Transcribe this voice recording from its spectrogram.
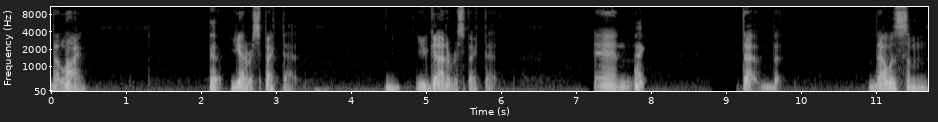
that line. Yep. You got to respect that. You got to respect that. And I- that, that that was some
